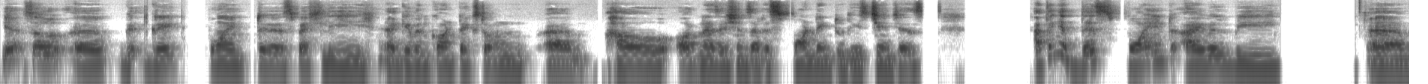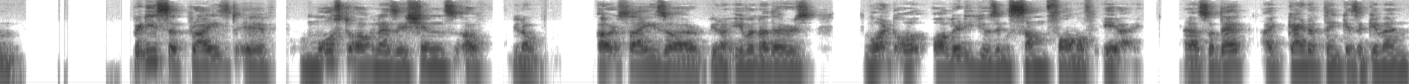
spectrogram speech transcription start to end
Yeah, so uh, g- great point, uh, especially uh, given context on um, how organizations are responding to these changes. I think at this point, I will be um, pretty surprised if most organizations of you know our size or you know even others weren't al- already using some form of AI. Uh, so that I kind of think is a given.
